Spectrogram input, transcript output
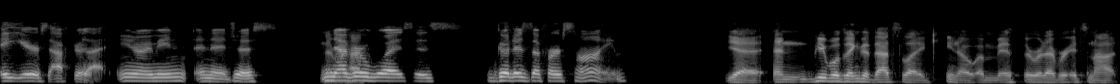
eight years after that. You know what I mean? And it just Never never was as good as the first time. Yeah, and people think that that's like you know a myth or whatever. It's not.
